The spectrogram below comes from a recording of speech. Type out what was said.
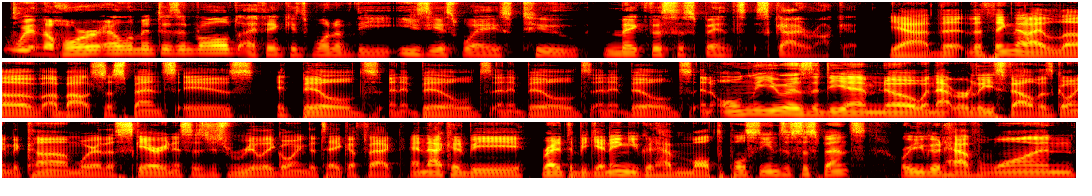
when the horror element is involved, I think is one of the easiest ways to make the suspense skyrocket. Yeah, the the thing that I love about suspense is it builds and it builds and it builds and it builds. And only you as a DM know when that release valve is going to come where the scariness is just really going to take effect. And that could be right at the beginning, you could have multiple scenes of suspense or you could have one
